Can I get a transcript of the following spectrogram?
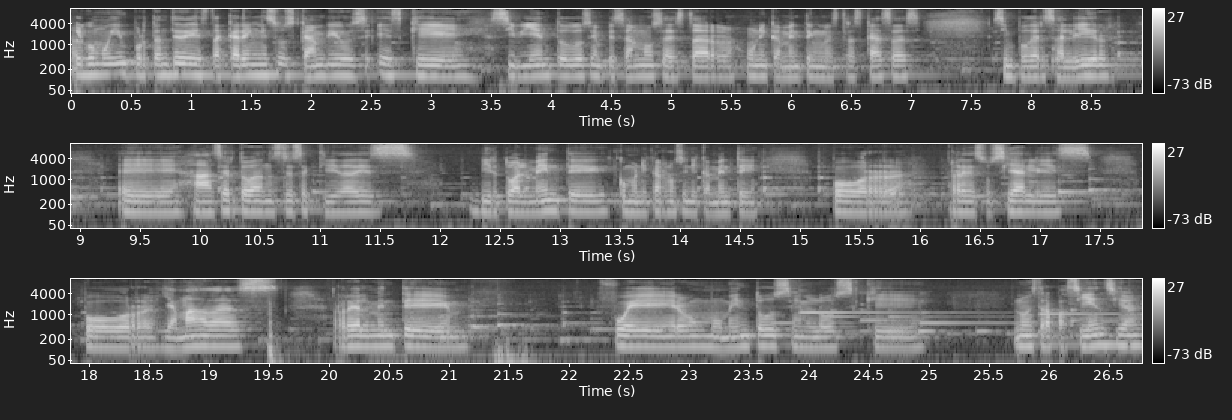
Algo muy importante de destacar en esos cambios es que si bien todos empezamos a estar únicamente en nuestras casas, sin poder salir, eh, a hacer todas nuestras actividades virtualmente, comunicarnos únicamente por redes sociales, por llamadas, realmente fueron momentos en los que nuestra paciencia,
